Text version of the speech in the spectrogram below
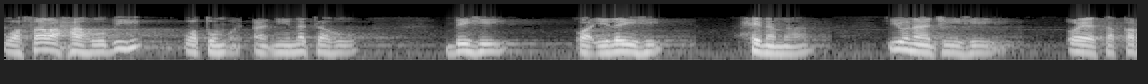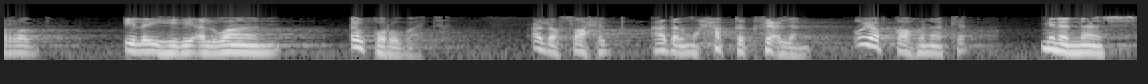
وفرحه به وطمأنينته به وإليه حينما يناجيه ويتقرب إليه بألوان القربات. هذا صاحب هذا المحقق فعلا ويبقى هناك من الناس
